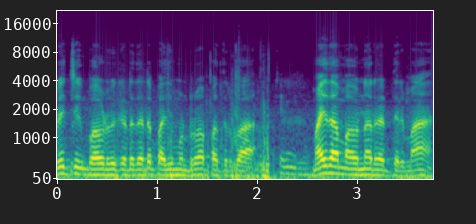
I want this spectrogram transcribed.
ப்ளீச்சிங் பவுடர் கிட்டத்தட்ட பதிமூணு ரூபா பத்து ரூபா. மைதா மாவு என்ன ரேட் தெரியுமா?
